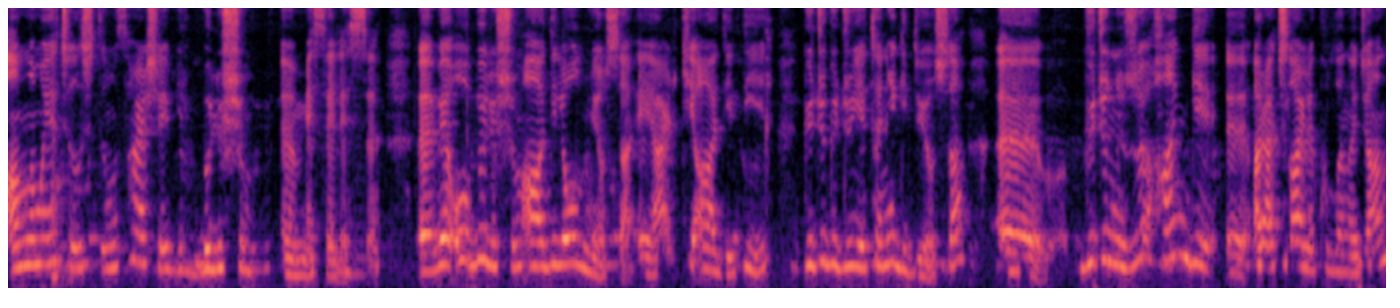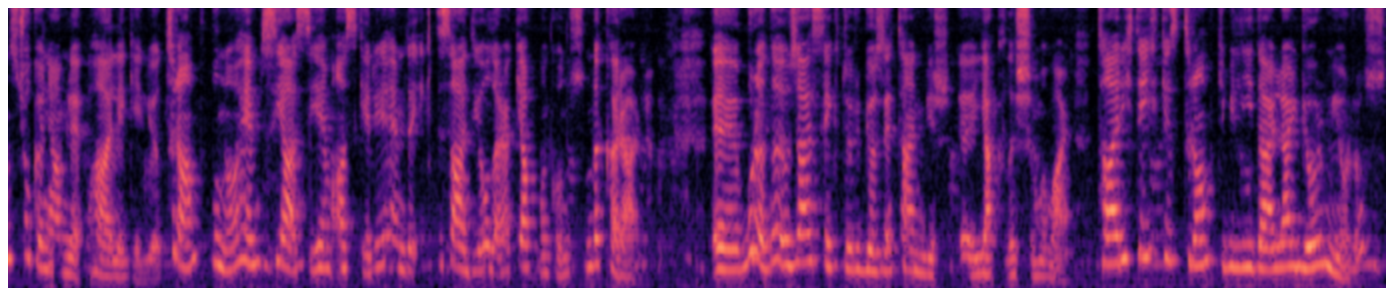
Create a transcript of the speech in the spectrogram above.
anlamaya çalıştığımız her şey bir bölüşüm e, meselesi. E, ve o bölüşüm adil olmuyorsa eğer ki adil değil, gücü gücü yetene gidiyorsa e, gücünüzü hangi e, araçlarla kullanacağınız çok önemli hale geliyor. Trump bunu hem siyasi hem askeri hem de iktisadi olarak yapma konusunda kararlı. E, burada özel sektörü gözeten bir e, yaklaşımı var. Tarihte ilk kez Trump gibi liderler görmüyoruz.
